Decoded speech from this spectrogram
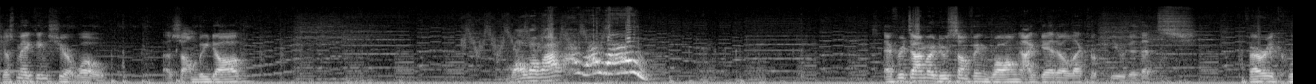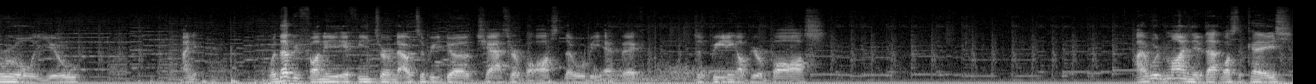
Just making sure. Whoa. A zombie dog? Every time I do something wrong, I get electrocuted. That's very cruel, you. I Would that be funny if he turned out to be the chapter boss? That would be epic. Just beating up your boss. I wouldn't mind if that was the case.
